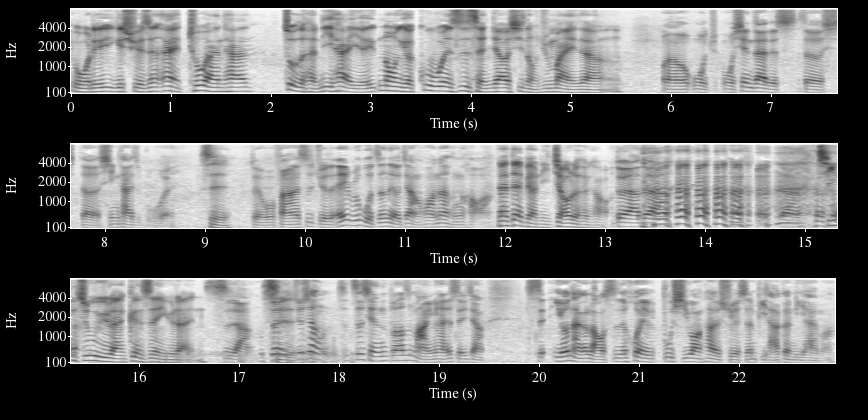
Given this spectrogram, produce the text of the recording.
我的一个学生，哎，突然他做的很厉害，也弄一个顾问式成交系统去卖这样。呃，我我现在的的的心态是不会，是对我反而是觉得，哎，如果真的有这样的话，那很好啊，那代表你教的很好。对啊，对啊，对啊，青出于蓝更胜于蓝。是啊，是就像之前不知道是马云还是谁讲，谁有哪个老师会不希望他的学生比他更厉害吗？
